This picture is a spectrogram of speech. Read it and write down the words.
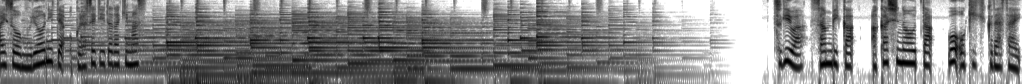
配送無料にて送らせていただきます次は賛美歌証の歌をお聴きください。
